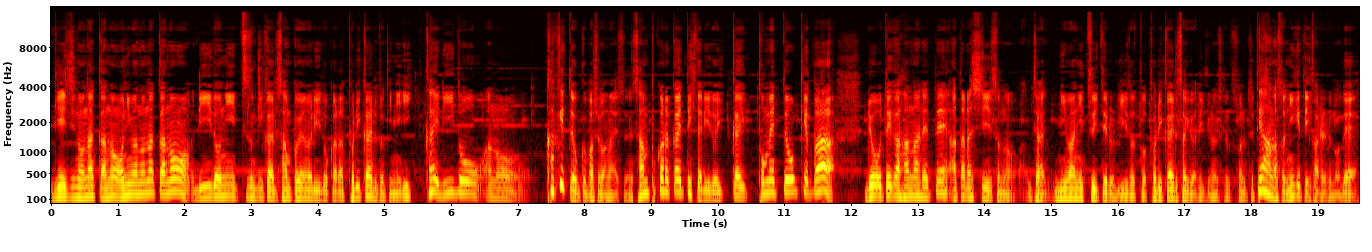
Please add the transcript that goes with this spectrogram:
ゲージの中の、お庭の中のリードに続き替える散歩用のリードから取り替えるときに、一回リードを、あの、かけておく場所がないですよね。散歩から帰ってきたリードを一回止めておけば、両手が離れて、新しい、その、じゃあ、庭についてるリードと取り替える作業ができるんですけど、それって手離すと逃げていかれるので、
